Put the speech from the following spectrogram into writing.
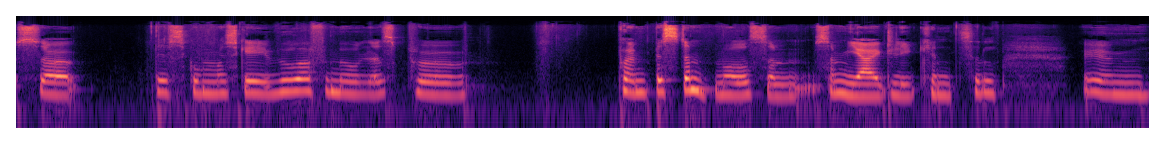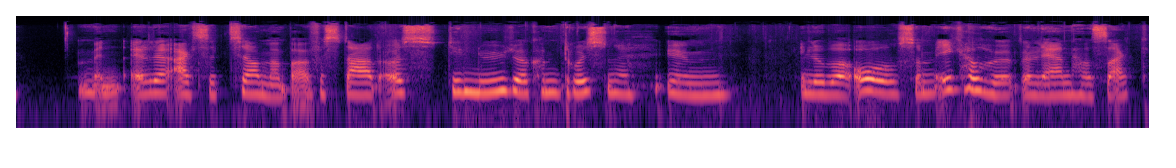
Så det skulle måske videreformidles på, på en bestemt måde, som, som jeg ikke lige kendte til. Øhm, men alle accepterer mig bare fra start. Også de nye, der kom dryssende øhm, i løbet af året, som ikke havde hørt, hvad læreren havde sagt.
